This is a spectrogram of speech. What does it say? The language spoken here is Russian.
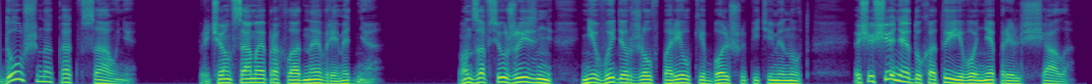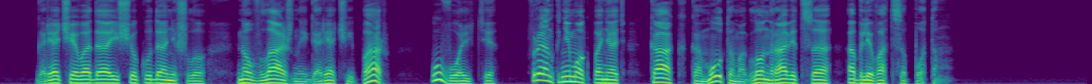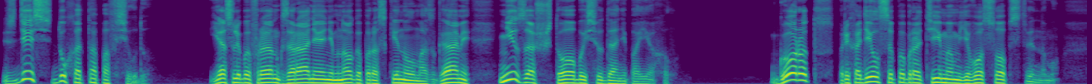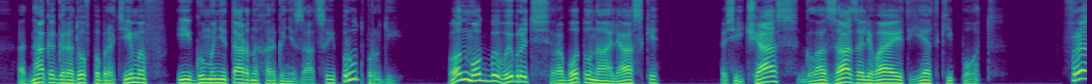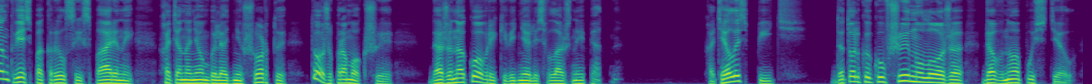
Душно, как в сауне. Причем в самое прохладное время дня. Он за всю жизнь не выдержал в парилке больше пяти минут. Ощущение духоты его не прельщало. Горячая вода еще куда ни шло, но влажный горячий пар — увольте. Фрэнк не мог понять, как кому-то могло нравиться обливаться потом. Здесь духота повсюду. Если бы Фрэнк заранее немного пораскинул мозгами, ни за что бы сюда не поехал. Город приходился побратимам его собственному. Однако городов-побратимов и гуманитарных организаций пруд пруди. Он мог бы выбрать работу на Аляске, а сейчас глаза заливает едкий пот. Фрэнк весь покрылся испариной, хотя на нем были одни шорты, тоже промокшие — даже на коврике виднелись влажные пятна. Хотелось пить, да только кувшин у ложа давно опустел.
